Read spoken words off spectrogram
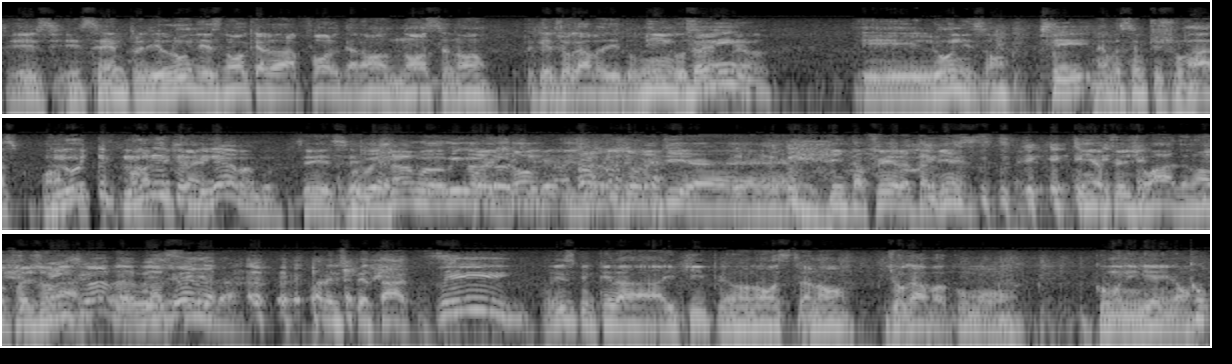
Sì, sì, sempre. Di lunes, no? Che era la folga, no? Nostra, no? Perché giocava di domingo. Domingo. e lunes, ó. Sim. Lembra sempre siempre churrasco. Con lunes con lunes terminábamos. Sí, sí. Comenzábamos domingo pues a la noche. Yo, é, eh, quinta-feira também. Sim. Tinha feijoada, não? Feijoada. Feijoada, feijoada. Era um espetáculo. Sim. Por isso que aquela equipe nossa, não? Jogava como como ninguém, não? Com...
